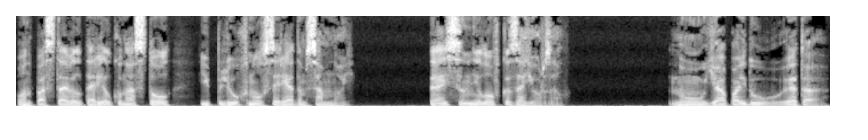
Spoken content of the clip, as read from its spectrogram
Он поставил тарелку на стол и плюхнулся рядом со мной. Тайсон неловко заерзал. «Ну, я пойду, это,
